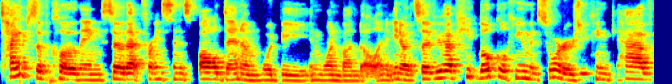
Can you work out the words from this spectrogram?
types of clothing so that for instance all denim would be in one bundle. And you know so if you have hu- local human sorters you can have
